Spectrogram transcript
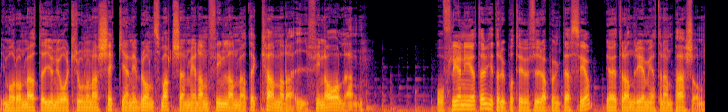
Imorgon möter juniorkronorna Tjeckien i bronsmatchen medan Finland möter Kanada i finalen. Och fler nyheter hittar du på tv4.se. Jag heter André Metenen Persson.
